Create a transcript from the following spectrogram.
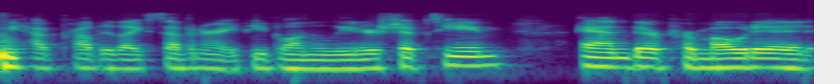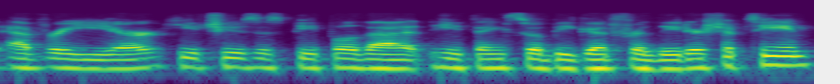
we have probably like seven or eight people on the leadership team and they're promoted every year. He chooses people that he thinks will be good for leadership team.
